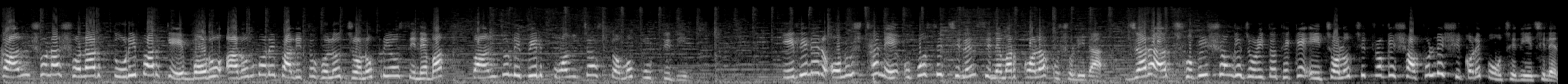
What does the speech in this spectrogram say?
কানসোনা সোনার তরি পার্কে বড় আড়ম্বরে পালিত হল জনপ্রিয় সিনেমা পাঞ্চলিপির পঞ্চাশতম পূর্তি দিন এদিনের অনুষ্ঠানে উপস্থিত ছিলেন সিনেমার কলা কুশলীরা যারা ছবির সঙ্গে জড়িত থেকে এই চলচ্চিত্রকে সাফল্যের শিখরে পৌঁছে দিয়েছিলেন।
